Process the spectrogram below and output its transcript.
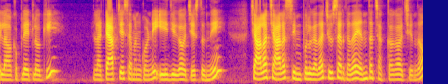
ఇలా ఒక ప్లేట్లోకి ఇలా ట్యాప్ చేసామనుకోండి ఈజీగా వచ్చేస్తుంది. చాలా చాలా సింపుల్ కదా చూసారు కదా ఎంత చక్కగా వచ్చిందో.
